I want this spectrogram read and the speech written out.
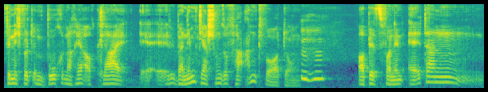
finde ich, wird im Buch nachher auch klar, er, er übernimmt ja schon so Verantwortung. Mhm. Ob jetzt von den Eltern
